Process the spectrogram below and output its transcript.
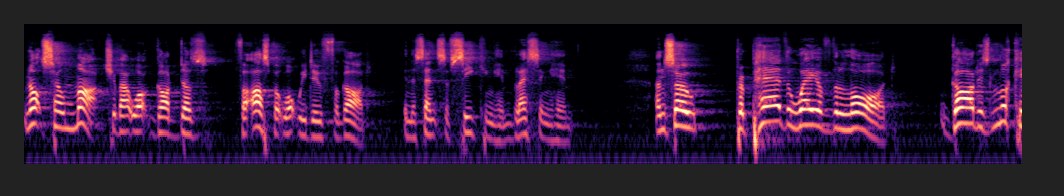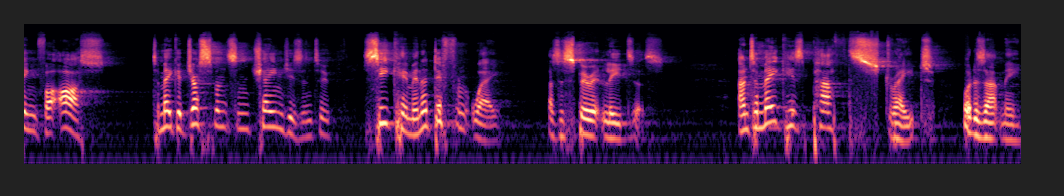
not so much about what God does for us, but what we do for God in the sense of seeking Him, blessing Him. And so, prepare the way of the Lord. God is looking for us to make adjustments and changes and to seek Him in a different way as the Spirit leads us. And to make His path straight. What does that mean?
